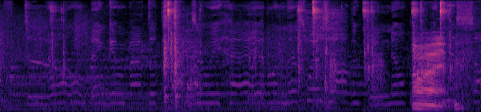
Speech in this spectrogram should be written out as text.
afternoon. Thinking about the times that we had when this was all that we knew. Alright.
